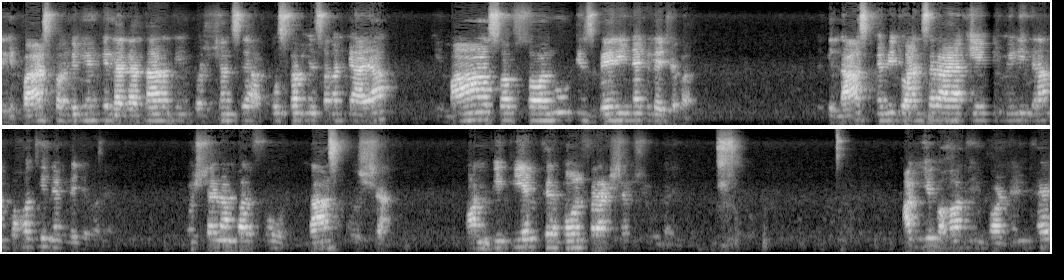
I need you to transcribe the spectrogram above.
लेकिन पार्ट्स पर मिलियन के लगातार तीन क्वेश्चन से आपको सब में समझ में आया कि mass of solute is very negligible लेकिन लास्ट में भी जो आंसर आया 8 मिलीग्राम बहुत ही नेग्लेजेबल है। Question number 4 last question on BPM फिर मोल फ्रैक्शन शुरू करेंगे अब ये बहुत इंपॉर्टेंट है।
